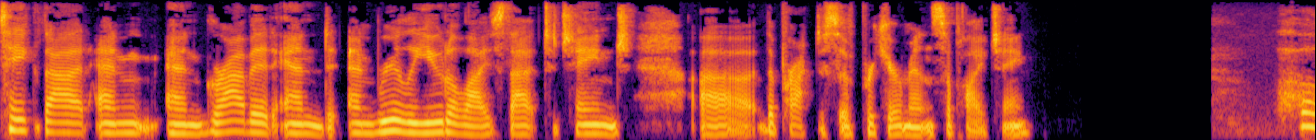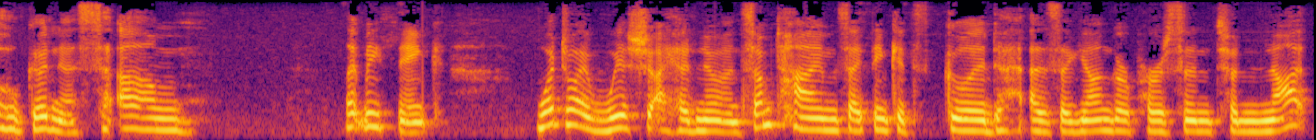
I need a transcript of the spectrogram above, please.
take that and and grab it and and really utilize that to change uh, the practice of procurement and supply chain. Oh goodness. Um, let me think. What do I wish I had known? Sometimes I think it's good as a younger person to not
